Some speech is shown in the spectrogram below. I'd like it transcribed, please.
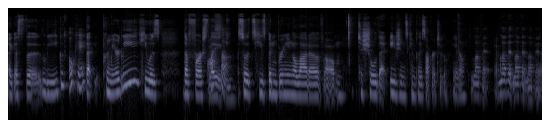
I guess, the league okay. that Premier League. He was the first, like, Awesome. so it's he's been bringing a lot of um to show that Asians can play soccer too. You know, Love it. Love it. Love it. Love it.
